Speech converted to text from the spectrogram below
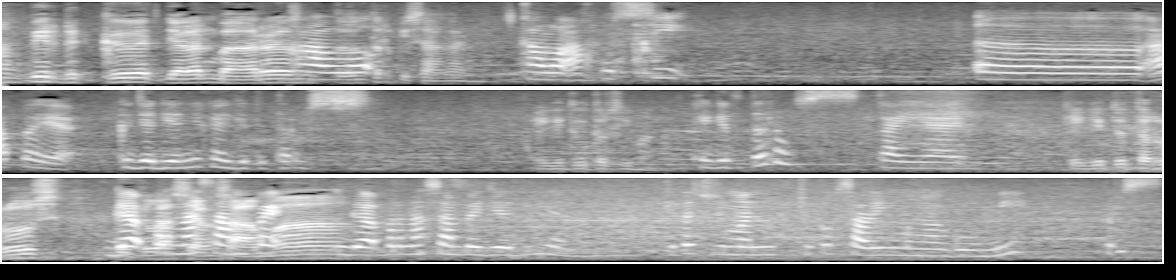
hampir deket jalan bareng Kalau- terus terpisahkan. kalau aku sih eh apa ya kejadiannya kayak gitu terus. Kayak gitu terus gimana? kayak gitu terus kayak Kayak gitu terus nggak kelas pernah yang sampai nggak pernah sampai jadian. Kita cuma cukup saling mengagumi terus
